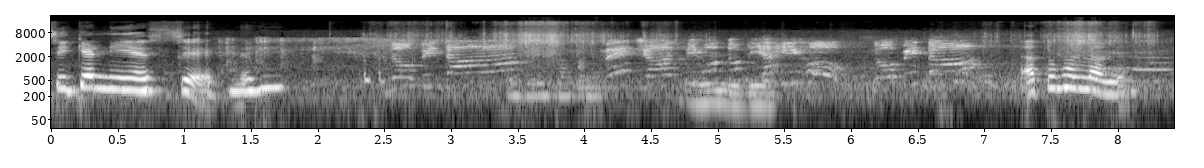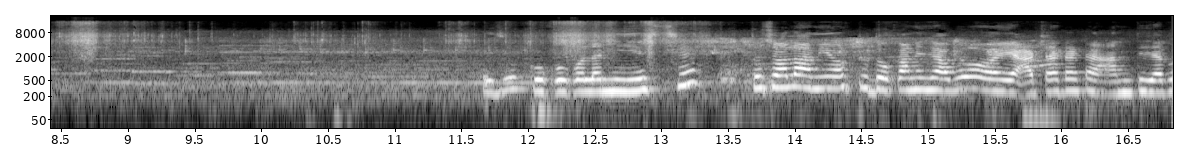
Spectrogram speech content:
চিকেন নিয়ে এসছে। দেখি। এত ভালো লাগে। এই যে কোকো কোলা নিয়ে এসছে। তো চলো আমিও একটু দোকানে যাব, ওই আটা টাটা আনতে যাব।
